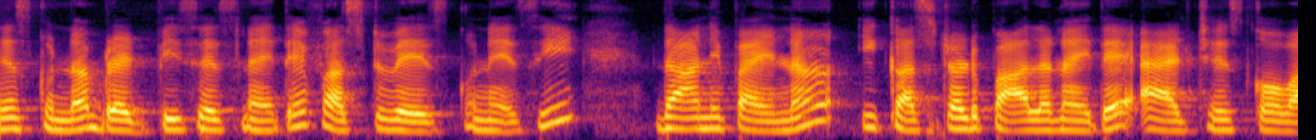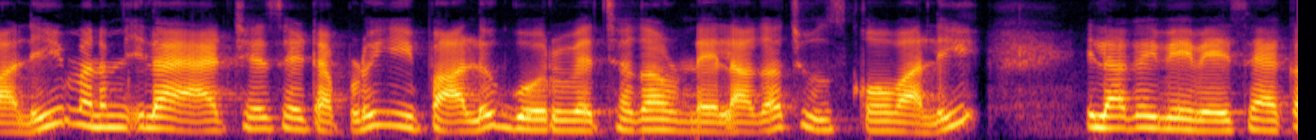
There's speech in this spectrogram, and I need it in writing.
చేసుకున్న బ్రెడ్ పీసెస్ని అయితే ఫస్ట్ వేసుకునేసి దానిపైన ఈ కస్టర్డ్ పాలను అయితే యాడ్ చేసుకోవాలి. మనం ఇలా యాడ్ చేసేటప్పుడు ఈ పాలు గోరువెచ్చగా ఉండేలాగా చూసుకోవాలి. ఇలాగ ఇవి వేసాక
